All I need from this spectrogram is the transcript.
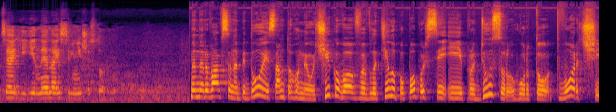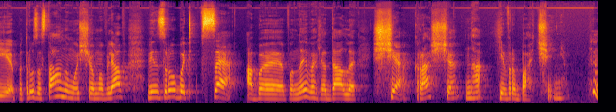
це її не найсильніші сторони. Не наривався на біду і сам того не очікував. Влетіло по попушці і продюсеру гурту творчі Петру Заставному, що мовляв, він зробить все, аби вони виглядали ще краще на Євробаченні. Хм,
